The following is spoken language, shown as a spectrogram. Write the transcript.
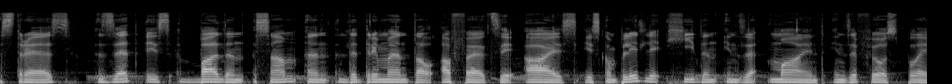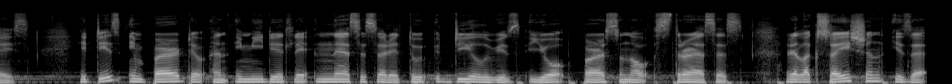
stress, that is burdensome and detrimental affects the eyes is completely hidden in the mind in the first place. It is imperative and immediately necessary to deal with your personal stresses. Relaxation is a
